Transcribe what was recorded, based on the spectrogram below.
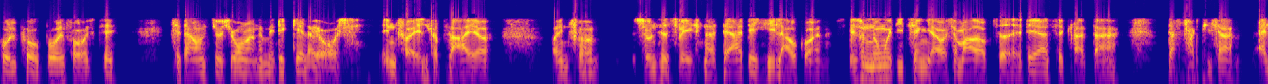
hul på, både for os til, til daginstitutionerne, men det gælder jo også inden for ældrepleje og, og inden for sundhedsvæsenet, der er det helt afgørende. Så det er sådan nogle af de ting, jeg også er meget optaget af. Det er at sikre, at der, der faktisk er, er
